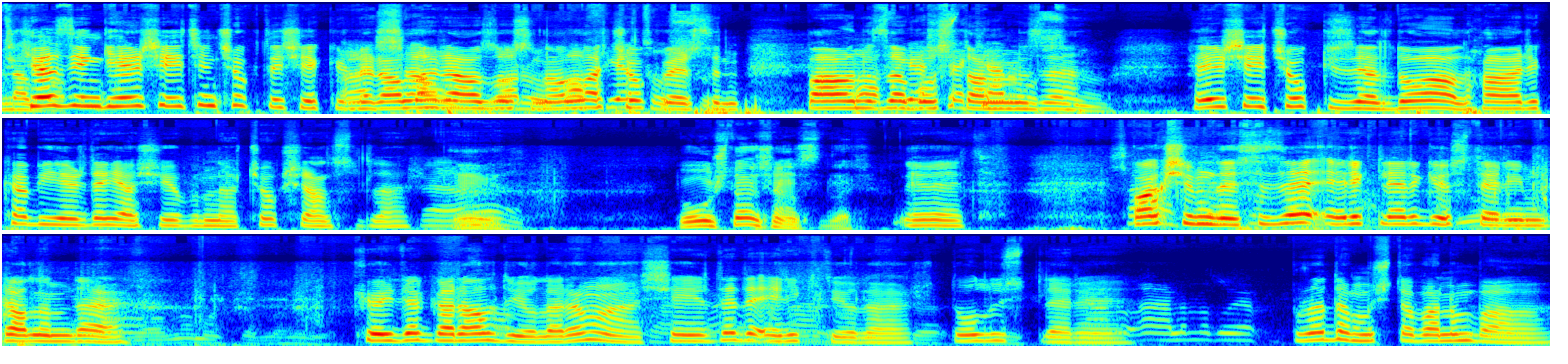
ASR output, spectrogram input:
Tükaz yenge her şey için çok teşekkürler. Ay, Allah ol, razı olsun. ol. Allah Afiyet çok olsun. versin. Bağınıza, Afiyet bostanınıza. Her şey çok güzel, doğal, harika bir yerde yaşıyor bunlar. Çok şanslılar. Evet. Doğuştan şanslılar. Evet. Sağ Bak şimdi size erikleri göstereyim dalında. Köyde garal diyorlar ama şehirde de erik diyorlar. Dolu üstleri. Burada Muştaba'nın bağı.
